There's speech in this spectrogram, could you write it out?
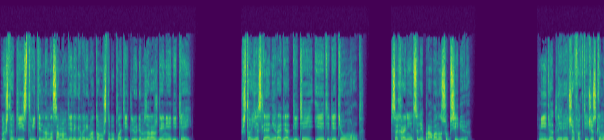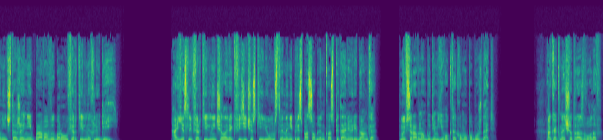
Мы что, действительно на самом деле говорим о том, чтобы платить людям за рождение детей? Что, если они родят детей, и эти дети умрут? Сохранится ли право на субсидию? Не идет ли речь о фактическом уничтожении права выбора у фертильных людей? А если фертильный человек физически или умственно не приспособлен к воспитанию ребенка, мы все равно будем его к такому побуждать? А как насчет разводов?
